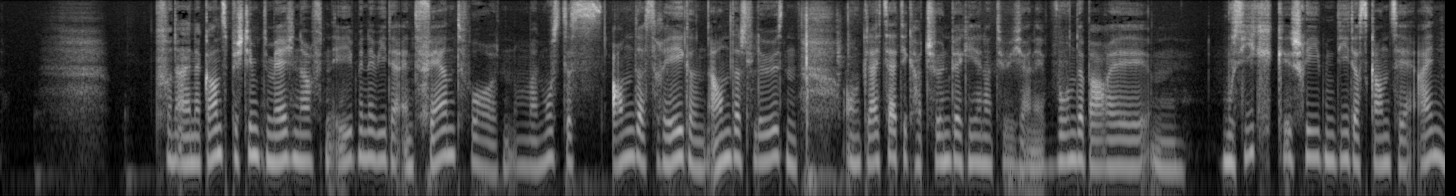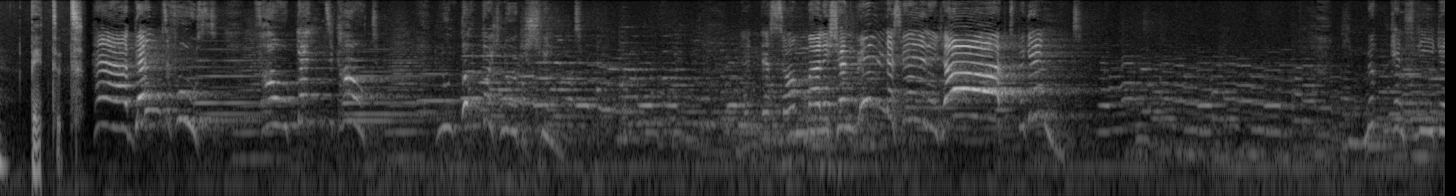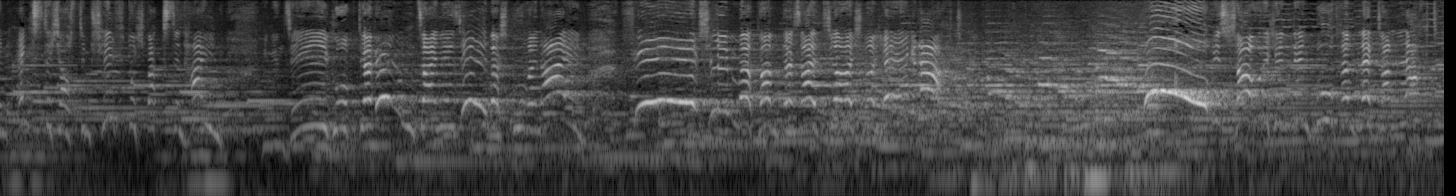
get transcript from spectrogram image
von einer ganz bestimmten märchenhaften Ebene wieder entfernt worden. Und man muss das anders regeln, anders lösen. Und gleichzeitig hat Schönberg hier natürlich eine wunderbare ähm, Musik geschrieben, die das Ganze einbettet. Herr Gänsefuß, Frau Gänsekraut, nun duckt euch nur geschwind. sommerlichen Windes Mücken fliegen ängstlich aus dem schilfdurchwachsenen Hain. In den See grub der Wind seine Silberspuren ein. Viel schlimmer kommt es, als ihr euch nur je gedacht. Oh, wie schaurig in den Buchenblättern lacht.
